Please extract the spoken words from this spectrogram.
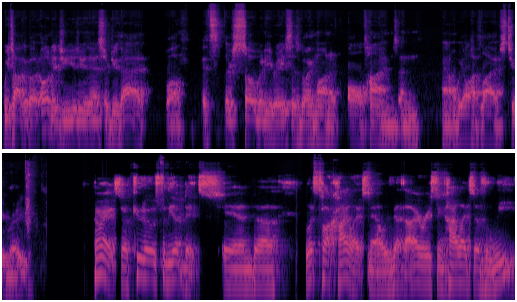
we talk about, oh, did you do this or do that? Well, it's, there's so many races going on at all times and, you know, we all have lives too, right? All right, so kudos for the updates. And uh, let's talk highlights now. We've got the iRacing highlights of the week.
